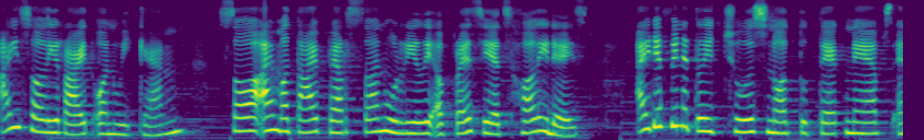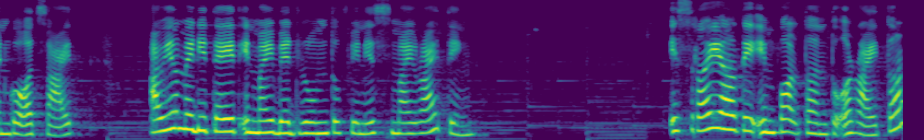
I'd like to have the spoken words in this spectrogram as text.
I usually write on weekend, so I'm a type person who really appreciates holidays. I definitely choose not to take naps and go outside. I will meditate in my bedroom to finish my writing. Is royalty important to a writer?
